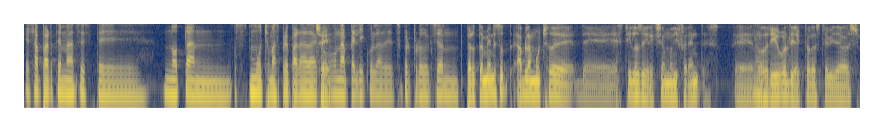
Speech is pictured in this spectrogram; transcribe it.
esa parte más, este, no tan, mucho más preparada como una película de superproducción. Pero también eso habla mucho de, de estilos de dirección muy diferentes. Eh, Rodrigo, el director de este video, es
